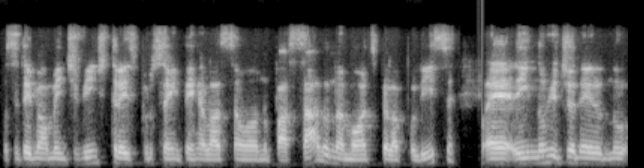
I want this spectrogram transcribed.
você teve um aumento de 23% em relação ao ano passado na mortes pela polícia. É, no Rio de Janeiro no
